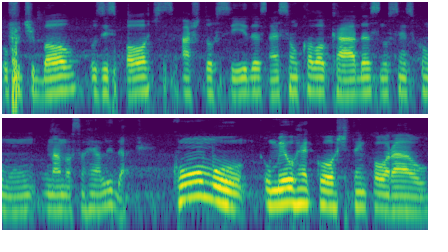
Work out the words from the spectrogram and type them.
o futebol, os esportes, as torcidas né, são colocadas no senso comum na nossa realidade. Como o meu recorte temporal,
